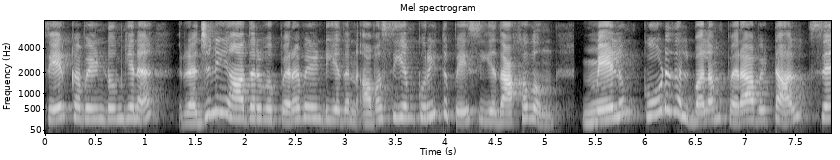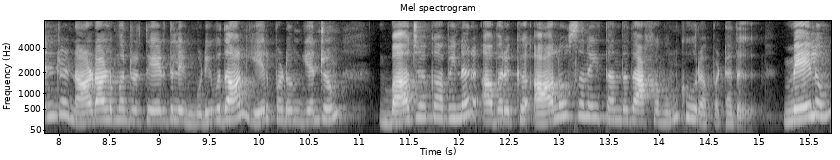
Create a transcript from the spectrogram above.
சேர்க்க வேண்டும் என ரஜினி ஆதரவு பெற வேண்டியதன் அவசியம் குறித்து பேசியதாகவும் மேலும் கூடுதல் பலம் பெறாவிட்டால் சென்ற நாடாளுமன்ற தேர்தலின் முடிவுதான் ஏற்படும் என்றும் பாஜகவினர் அவருக்கு ஆலோசனை தந்ததாகவும் கூறப்பட்டது. மேலும்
